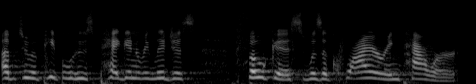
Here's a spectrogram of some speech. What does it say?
Up to a people whose pagan religious focus was acquiring power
